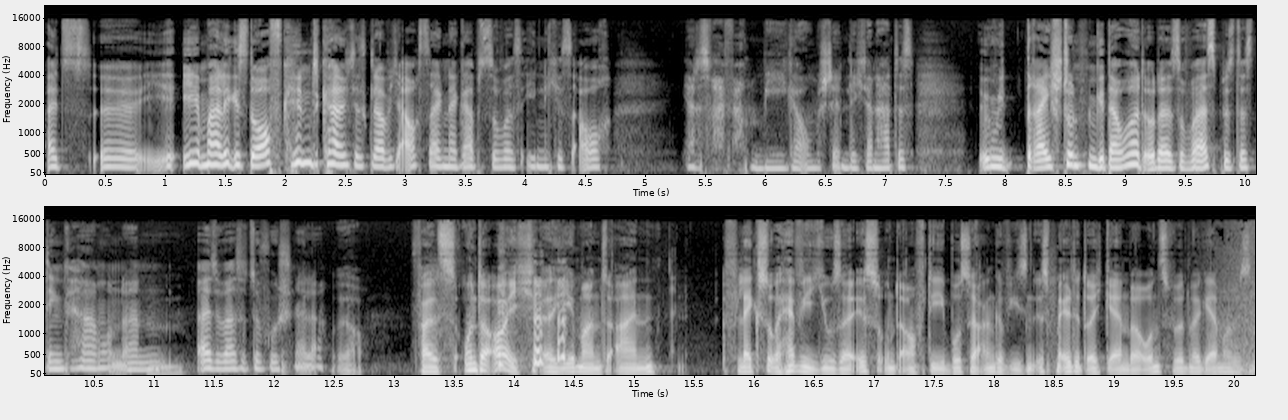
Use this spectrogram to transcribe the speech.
als äh, eh- ehemaliges Dorfkind kann ich das, glaube ich, auch sagen, da gab es sowas ähnliches auch. Ja, das war einfach mega umständlich. Dann hat es irgendwie drei Stunden gedauert oder sowas, bis das Ding kam und dann, also war es zu Fuß schneller. Ja. Falls unter euch äh, jemand ein Flexo Heavy User ist und auf die Busse angewiesen ist, meldet euch gern bei uns, würden wir gerne mal wissen.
